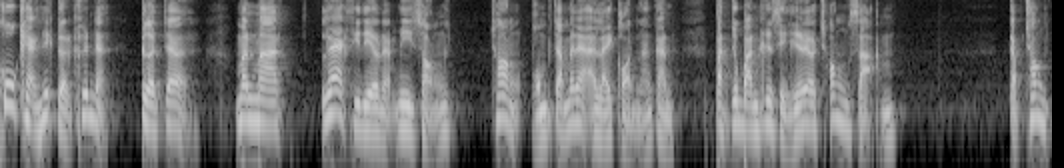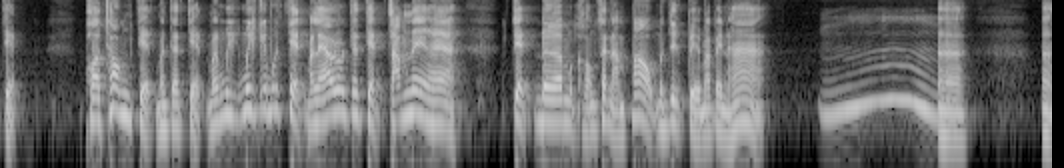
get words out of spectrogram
คู่แข่งที่เกิดขึ้นเนี่ยเกิดจะมันมาแรกทีเดียวเนี่ยมีสองช่อง ผมจำไม่ได้อะไรก่อนหลังกัน ปัจจุบันคือสิ่งที่เรียกว่าช่องสามกับช่องเจ็ดพอช่องเจ็ดมันจะเจ็ดมันไม่ไม่คิดว่าเจ็ดมาแล้วมันจะเจ็ดซ้ำได้ยังไงอะเจ็ดเดิมของสนามเป้า มันจึงเปลี่ยนมาเป็นห้าอืมเอออ่า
